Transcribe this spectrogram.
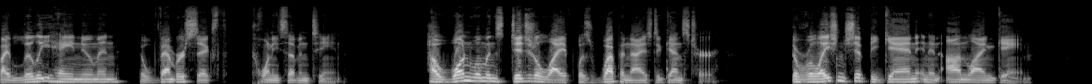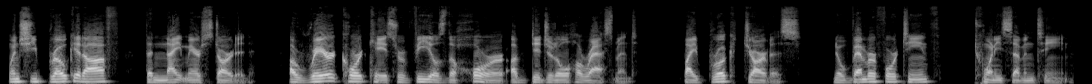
By Lily Hay Newman, November 6th, 2017. How one woman's digital life was weaponized against her. The relationship began in an online game. When she broke it off, the nightmare started. A rare court case reveals the horror of digital harassment. By Brooke Jarvis, November 14th, 2017.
